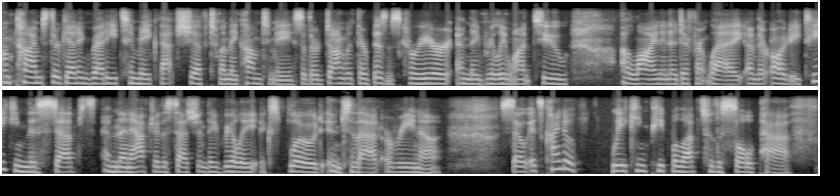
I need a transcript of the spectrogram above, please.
sometimes they're getting ready to make that shift when they come to me. So they're done with their business career and they really want to align in a different way. And they're already taking the steps. And then after the session, they really explode into that arena. So it's kind of waking people up to the soul path.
